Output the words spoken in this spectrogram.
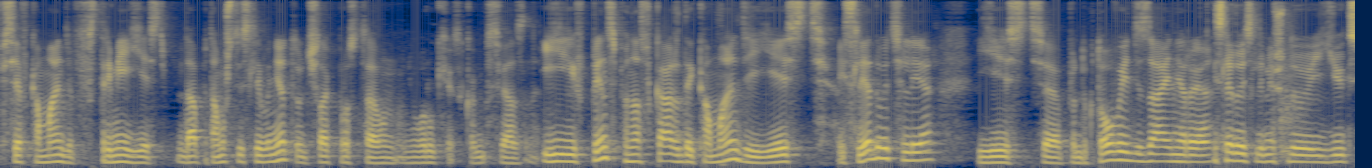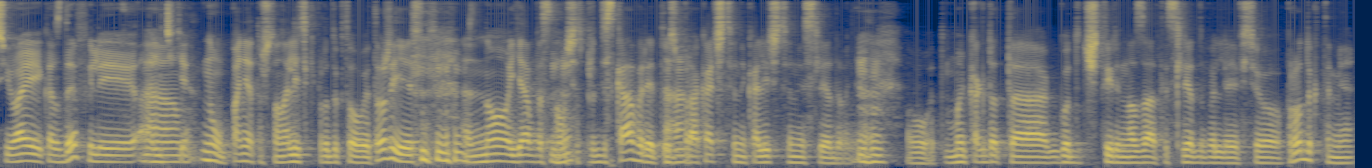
все в команде в стриме есть, да, потому что если его нет, то человек просто, он, у него руки как бы связаны. И, в принципе, у нас в каждой команде есть исследователи, есть э, продуктовые дизайнеры. Исследователи между UX, UI и CastDev или аналитики? А, ну, понятно, что аналитики продуктовые тоже есть, но я в основном сейчас про Discovery, то есть про качественные, количественные исследования. Вот. Мы когда-то года четыре назад исследовали все продуктами,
